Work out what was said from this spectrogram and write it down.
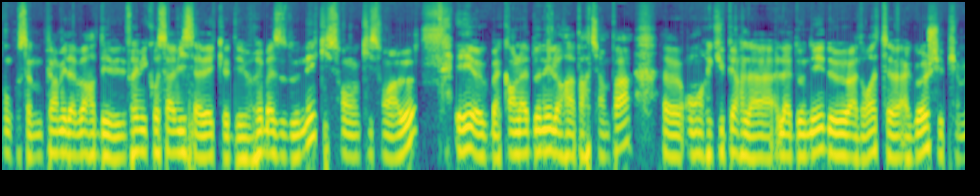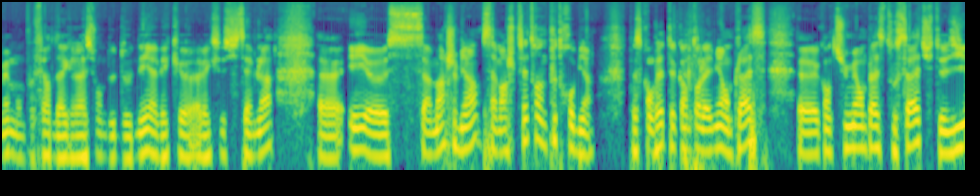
Donc ça nous permet d'avoir des vrais microservices avec des vraies bases de données qui sont qui sont à eux. Et euh, bah, quand la donnée leur appartient pas, euh, on récupère la, la, donnée de à droite à gauche et puis même on peut faire de l'agrégation de données avec avec ce système là. et ça marche bien. Ça peut-être un peu trop bien parce qu'en fait quand on l'a mis en place, quand tu mets en place tout ça, tu te dis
